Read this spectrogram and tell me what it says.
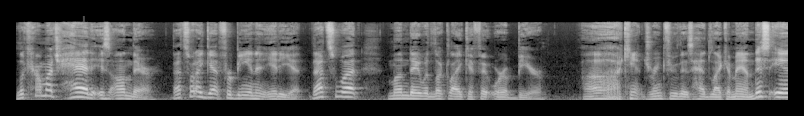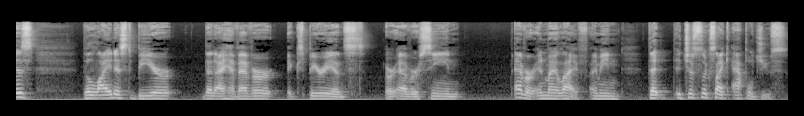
Look how much head is on there. That's what I get for being an idiot. That's what Monday would look like if it were a beer. Oh, I can't drink through this head like a man. This is the lightest beer that I have ever experienced or ever seen ever in my life. I mean, that it just looks like apple juice.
